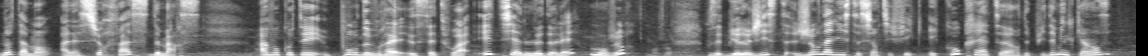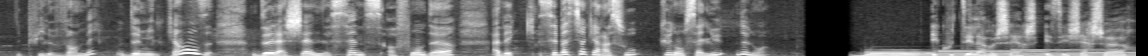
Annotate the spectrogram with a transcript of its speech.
notamment à la surface de Mars. À vos côtés, pour de vrai cette fois, Étienne Ledelay, bonjour. Bonjour. Vous êtes biologiste, journaliste scientifique et co-créateur depuis 2015 depuis le 20 mai 2015 de la chaîne Sense of Wonder avec Sébastien Carassou que l'on salue de loin. Écoutez la recherche et ses chercheurs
